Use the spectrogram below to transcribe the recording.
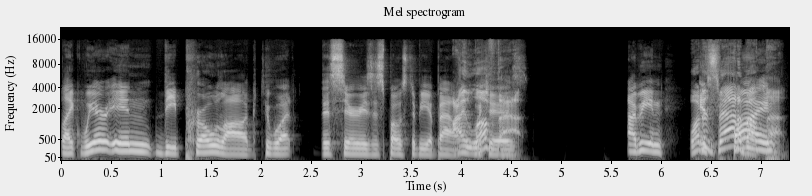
Like we're in the prologue to what this series is supposed to be about. I love which that. Is, I mean, What is bad fine about that?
